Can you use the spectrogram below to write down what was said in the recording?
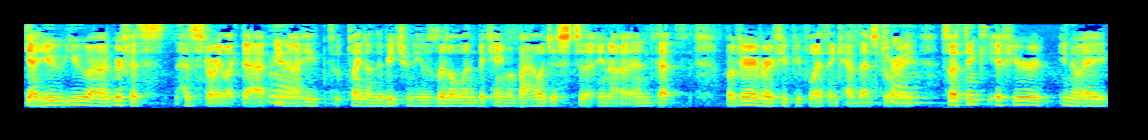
yeah, you you uh, Griffiths has a story like that. You know, he played on the beach when he was little and became a biologist. Uh, you know, and that, but very very few people I think have that story. True. So I think if you're you know a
